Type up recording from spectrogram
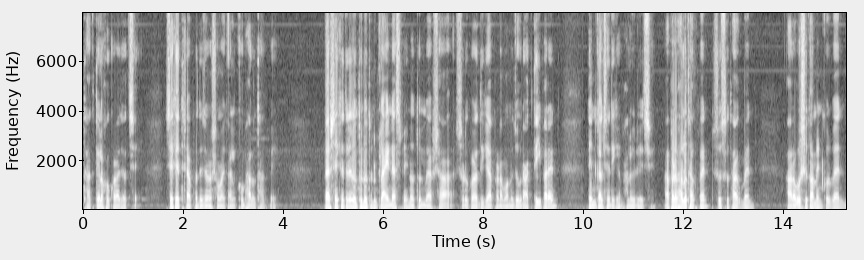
থাকতে লক্ষ্য করা যাচ্ছে। সেক্ষেত্রে আপনাদের জন্য সময়কাল খুব ভালো থাকবে। ব্যবসায়িক ক্ষেত্রে নতুন নতুন ক্লায়েন্ট আসবে, নতুন ব্যবসা শুরু করার দিকে আপনারা মনোযোগ রাখতেই পারেন। দিনকাল সেদিকে ভালোই রয়েছে। আপনারা ভালো থাকবেন, সুস্থ থাকবেন, আর অবশ্যই কমেন্ট করবেন,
